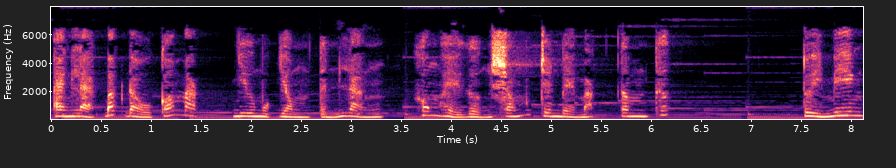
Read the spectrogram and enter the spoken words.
an lạc bắt đầu có mặt như một dòng tĩnh lặng, không hề gợn sóng trên bề mặt tâm thức. Tùy miên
